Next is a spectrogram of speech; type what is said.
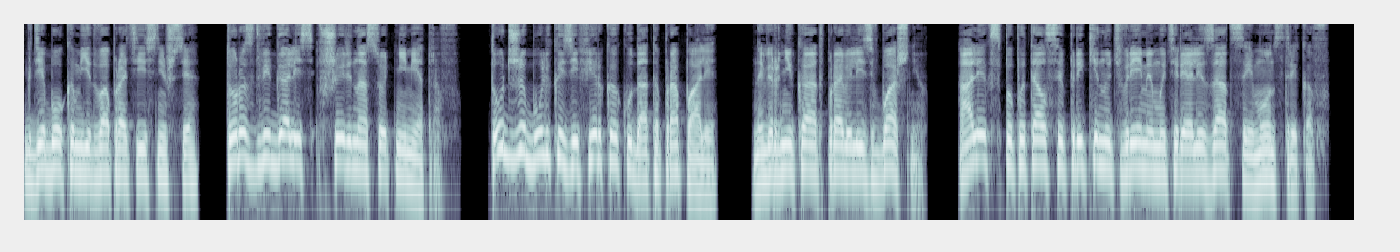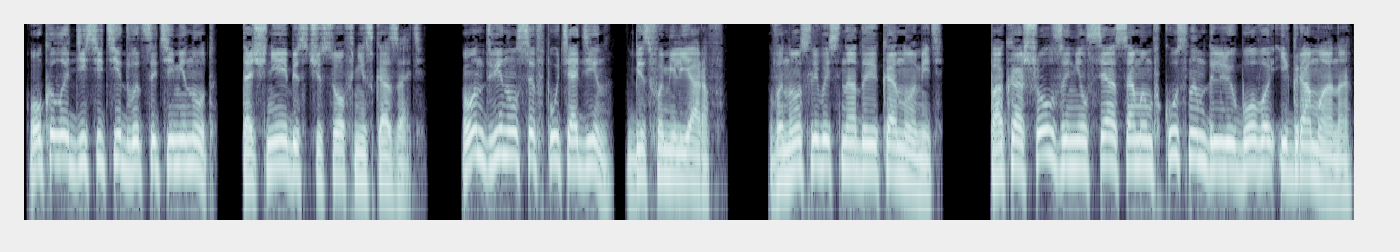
где боком едва протиснешься, то раздвигались вширь на сотни метров. Тут же Булька и Зефирка куда-то пропали. Наверняка отправились в башню. Алекс попытался прикинуть время материализации монстриков. Около 10-20 минут, точнее без часов не сказать. Он двинулся в путь один, без фамильяров. Выносливость надо экономить. Пока шел, занялся самым вкусным для любого игромана.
